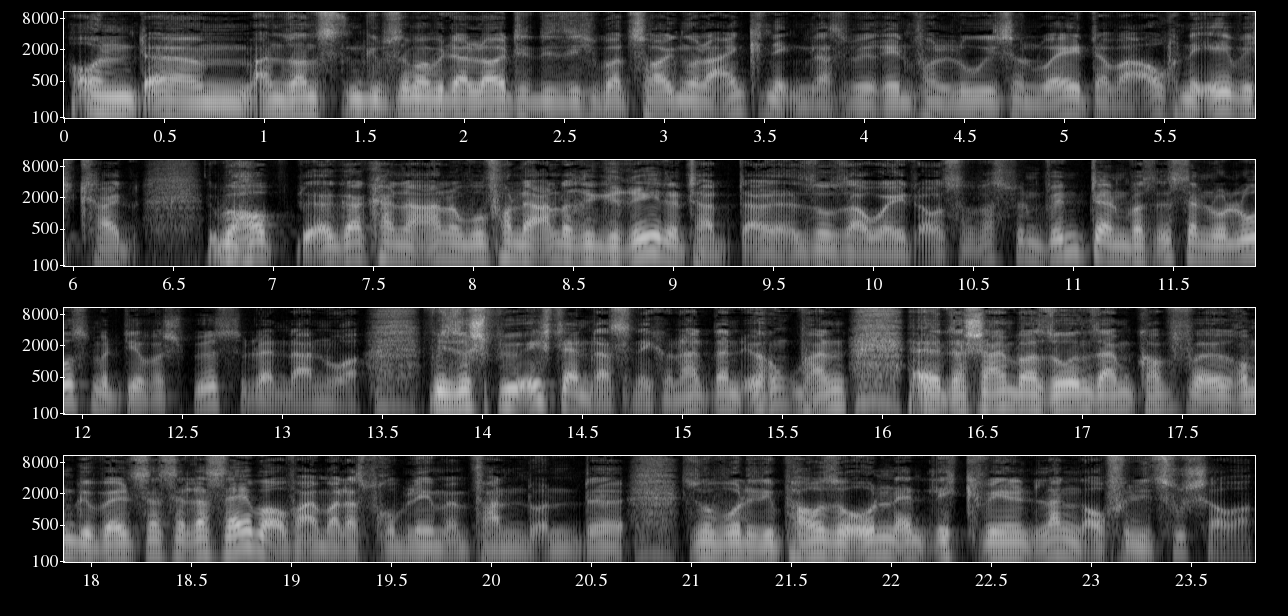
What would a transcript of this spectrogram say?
Und ähm, ansonsten gibt's immer wieder Leute, die sich überzeugen oder einknicken lassen. Wir reden von Louis und Wade, da war auch eine Ewigkeit überhaupt äh, gar keine Ahnung, wovon der andere geredet hat. Äh, so sah Wade aus. Was für ein Wind denn? Was ist denn nur los mit dir? Was spürst du denn da nur? wieso spüre ich denn das nicht? Und hat dann irgendwann äh, das scheinbar so in seinem Kopf äh, rumgewälzt, dass er das selber auf einmal das Problem empfand. Und äh, so wurde die Pause unendlich quälend lang, auch für die Zuschauer.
